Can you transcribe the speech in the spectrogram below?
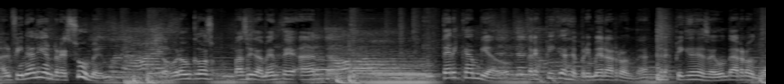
Al final y en resumen, los Broncos básicamente han intercambiado tres piques de primera ronda, tres piques de segunda ronda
